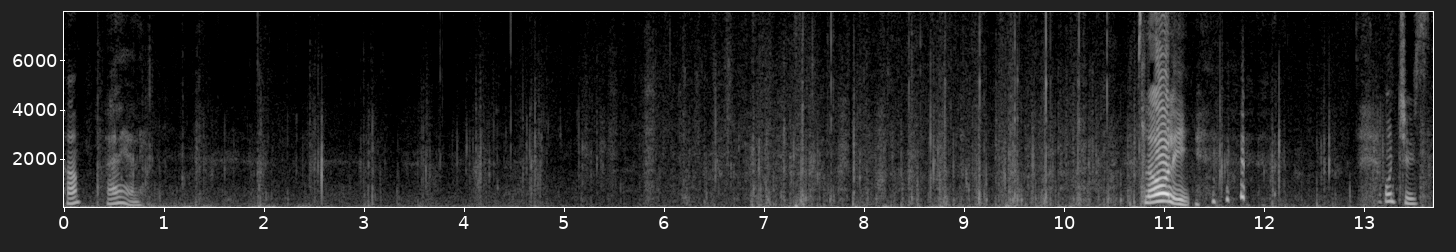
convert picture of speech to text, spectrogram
Kom, allez, allez. Slowly. Und tschüss.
